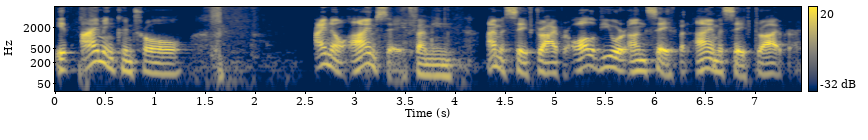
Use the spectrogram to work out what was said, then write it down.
If I'm in control, I know I'm safe. I mean, I'm a safe driver. All of you are unsafe, but I am a safe driver.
